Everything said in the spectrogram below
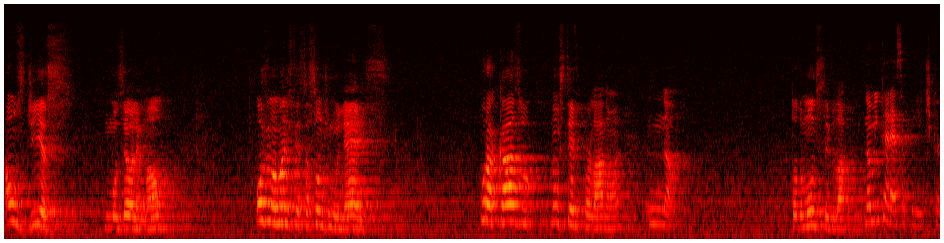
há uns dias, no Museu Alemão, houve uma manifestação de mulheres. Por acaso, não esteve por lá, não é? Não. Todo mundo esteve lá. Não me interessa a política.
